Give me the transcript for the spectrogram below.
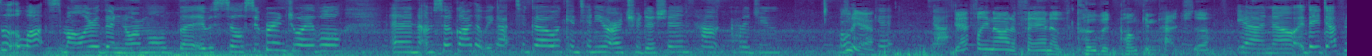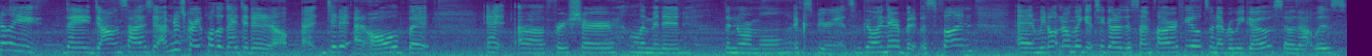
was a lot smaller than normal, but it was still super enjoyable. And I'm so glad that we got to go and continue our tradition. How, how did you, did Oh, you yeah. like it? Yeah. Definitely not a fan of COVID pumpkin patch though. Yeah, no, they definitely they downsized it. I'm just grateful that they did it at all, did it at all, but it uh, for sure limited the normal experience of going there. But it was fun, and we don't normally get to go to the sunflower fields whenever we go, so that was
